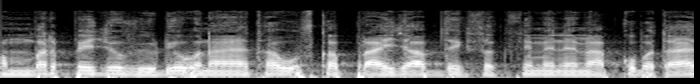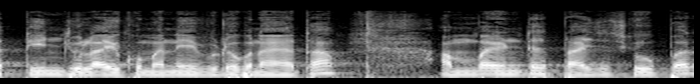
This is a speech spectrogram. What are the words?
अंबर पे जो वीडियो बनाया था, उसका प्राइस आप देख सकते हैं। मैंने, मैं आपको बताया, तीन जुलाई को मैंने ये वीडियो बनाया था, अंबर इंटरप्राइजेस के ऊपर।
